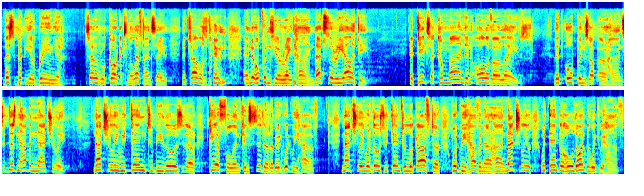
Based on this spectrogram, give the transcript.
this bit of your brain, your cerebral cortex on the left hand side that travels down and opens your right hand. That's the reality. It takes a command in all of our lives that opens up our hands. It doesn't happen naturally. Naturally, we tend to be those that are careful and considered about what we have. Naturally, we're those who tend to look after what we have in our hand. Naturally, we tend to hold on to what we have.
